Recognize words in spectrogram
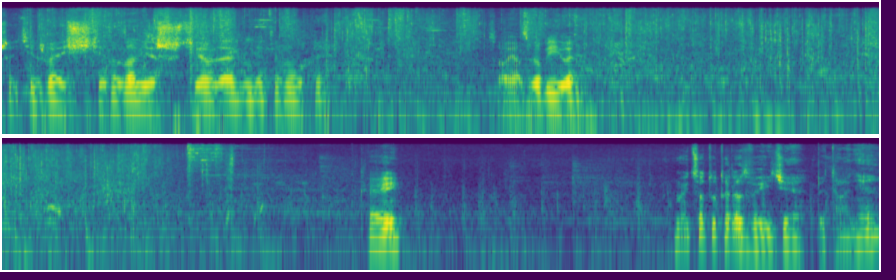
Przecież weźcie to, zabierzcie ode mnie te muchy. Co ja zrobiłem? Okej. No i co tu teraz wyjdzie? Pytanie.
